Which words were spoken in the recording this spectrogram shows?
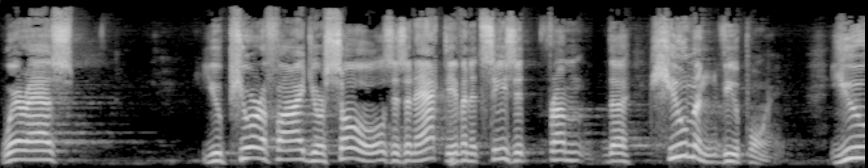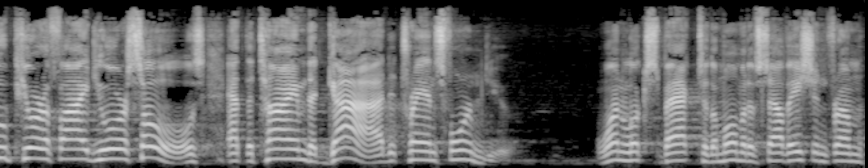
whereas you purified your souls is an active and it sees it from the human viewpoint. You purified your souls at the time that God transformed you. One looks back to the moment of salvation from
